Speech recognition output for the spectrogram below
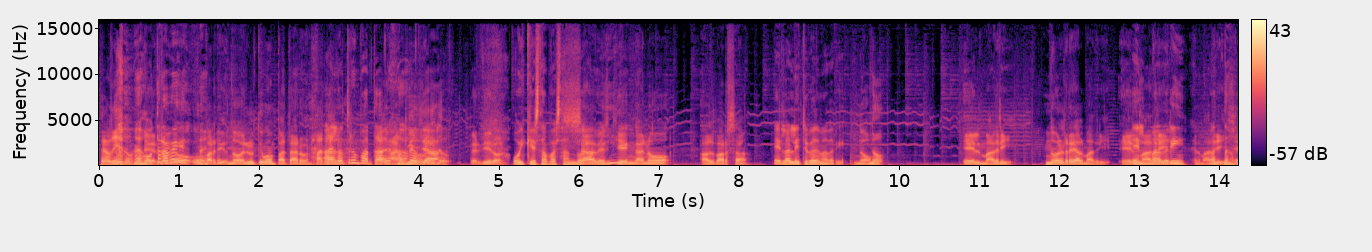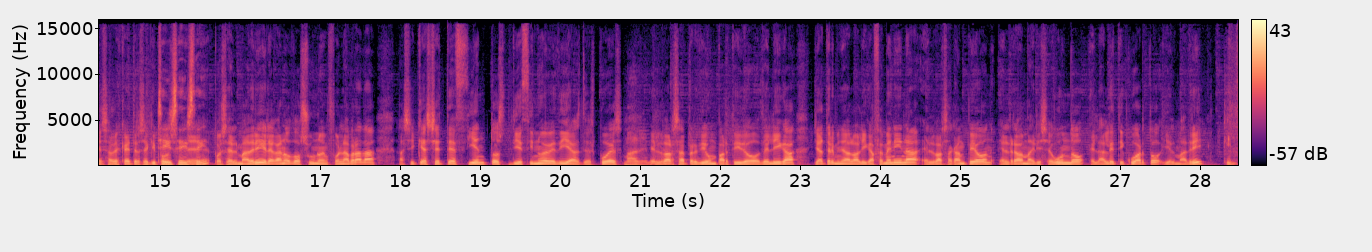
¿Perdieron? ¿Otra vez? Un partido. No, el último empataron. Al otro empataron. Aquí ya perdieron. Uy, ¿qué está pasando ¿Sabes quién ganó al Barça? El Atlético de Madrid. No. No. El Madrid. No el Real Madrid, el, Madrid, El Madrid, ¿eh? sabes que hay tres equipos. Sí, sí, sí. Eh, pues el Madrid le ganó 2-1 en Fuenlabrada, así que 719 días después el Barça perdió un partido de liga, ya ha terminado la liga femenina, el Barça campeón, el Real Madrid segundo, el Atleti cuarto y el Madrid quinto.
